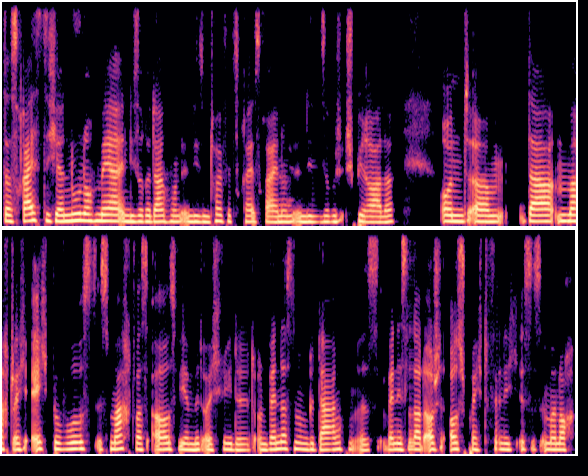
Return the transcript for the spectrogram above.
das reißt dich ja nur noch mehr in diese Gedanken und in diesen Teufelskreis rein und in diese Spirale. Und ähm, da macht euch echt bewusst, es macht was aus, wie ihr mit euch redet. Und wenn das nur ein Gedanken ist, wenn ihr es laut aus aussprecht, finde ich, ist es immer noch,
